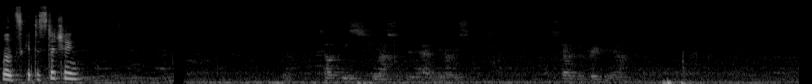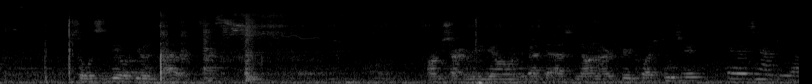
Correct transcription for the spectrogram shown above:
Let's get to stitching. Telekinesis can mess with your head, you know, he's starting to freak me out. So what's the deal with you and Tyler? I'm sorry, were you the only one who got to ask non-archery questions here? There is no deal.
